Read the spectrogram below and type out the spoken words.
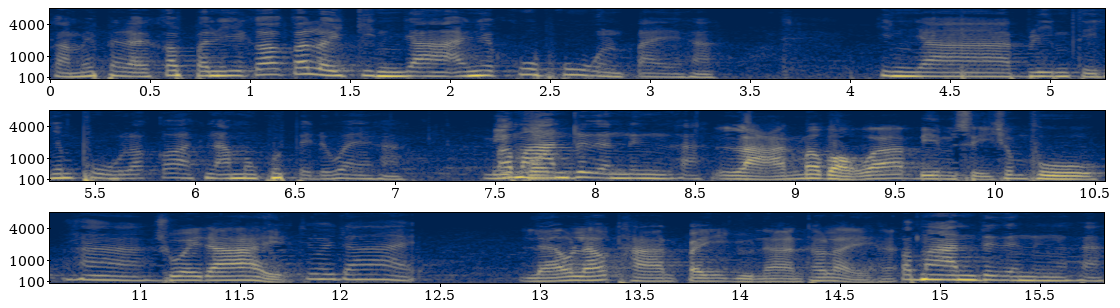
ค่ะไม่เป็นไรก็ปานนี้ก็ก็เลยกินยาอันนี้คู่คู่กันไปค่ะ กินยาบรีมสีชมพูแล้วก็น้ำมังคุดไปด้วยค่ะ มีประมาณคนเดือนหนึ่งค่ะหลานมาบอกว่าบีมสีชมพูฮะช่วยได้ ช่วยได้ แล้วแล้วทานไปอยู่นานเท่าไหร่ฮะประมาณเดือนหนึ่งค่ะ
